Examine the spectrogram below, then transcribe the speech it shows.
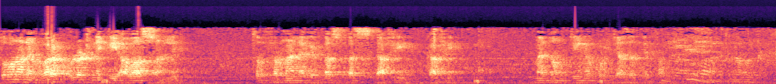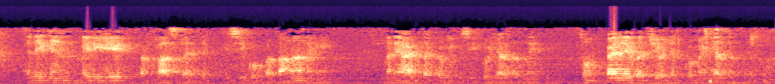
تو انہوں نے ورق الٹنے کی آواز سن لی۔ تو فرمانا لگے بس بس، کافی کافی۔ میں تم تینوں کو اجازت دیتا ہوں۔ لیکن میری ایک درخواست ہے کہ کسی کو بتانا نہیں۔ میں نے آج تک کبھی کسی کو اجازت نہیں دی۔ تم پہلے بچے ہو جن کو میں اجازت دیتا ہوں۔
